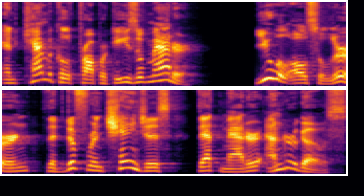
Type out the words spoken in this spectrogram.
and chemical properties of matter. You will also learn the different changes that matter undergoes.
